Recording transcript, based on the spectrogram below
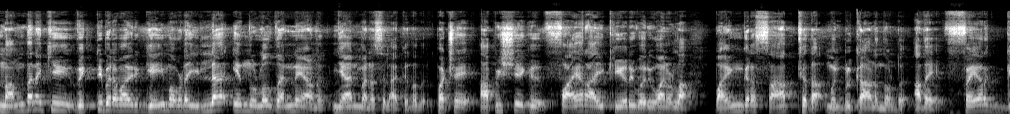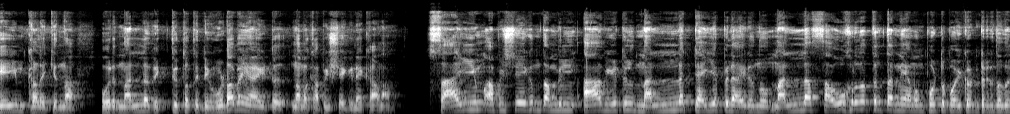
നന്ദനയ്ക്ക് വ്യക്തിപരമായ ഒരു ഗെയിം അവിടെ ഇല്ല എന്നുള്ളത് തന്നെയാണ് ഞാൻ മനസ്സിലാക്കുന്നത്. പക്ഷേ അഭിഷേക് ഫയറായി കയറി വരുവാനുള്ള ഭയങ്കര സാധ്യത മുൻപിൽ കാണുന്നുണ്ട്. അതെ ഫെയർ ഗെയിം കളിക്കുന്ന ഒരു നല്ല വ്യക്തിത്വത്തിന്റെ ഉടമയായിട്ട് നമുക്ക് അഭിഷേകിനെ കാണാം. സായിയും അഭിഷേകും തമ്മിൽ ആ വീട്ടിൽ നല്ല ടൈയപ്പിലായിരുന്നു നല്ല സൗഹൃദത്തിൽ തന്നെയാണ് മുമ്പോട്ട് പോയിക്കൊണ്ടിരുന്നത്.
